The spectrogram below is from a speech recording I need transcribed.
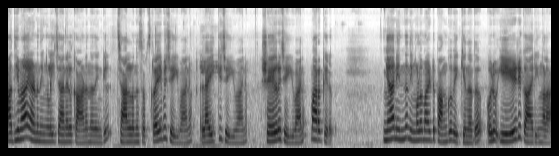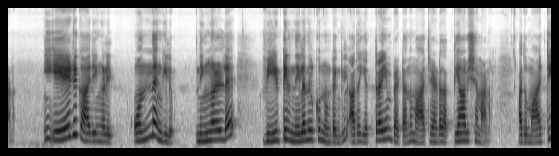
ആദ്യമായാണ് നിങ്ങൾ ഈ ചാനൽ കാണുന്നതെങ്കിൽ ചാനൽ ഒന്ന് സബ്സ്ക്രൈബ് ചെയ്യുവാനും ലൈക്ക് ചെയ്യുവാനും ഷെയർ ചെയ്യുവാനും മറക്കരുത്. ഞാൻ ഇന്ന് നിങ്ങളുമായിട്ട് പങ്കുവെക്കുന്നത് ഒരു ഏഴ് കാര്യങ്ങളാണ്. ഈ ഏഴ് കാര്യങ്ങളിൽ ഒന്നെങ്കിലും നിങ്ങളുടെ വീട്ടിൽ നിലനിൽക്കുന്നുണ്ടെങ്കിൽ അത് എത്രയും പെട്ടെന്ന് മാറ്റേണ്ടത് അത്യാവശ്യമാണ്. അത് മാറ്റി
